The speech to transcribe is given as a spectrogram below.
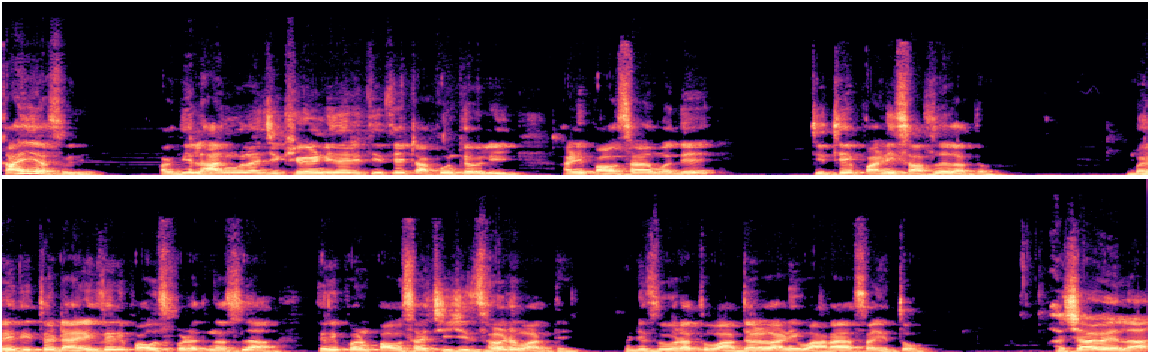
काही असू दे. अगदी लहान मुलांची खेळणी जरी तिथे टाकून ठेवली आणि पावसाळ्यामध्ये तिथे पाणी साचलं जातं. भले तिथं डायरेक्ट जरी पाऊस पडत नसला तरी पण पावसाची जी झड मारते म्हणजे जोरात वादळ आणि वारा असा येतो अशा वेळेला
